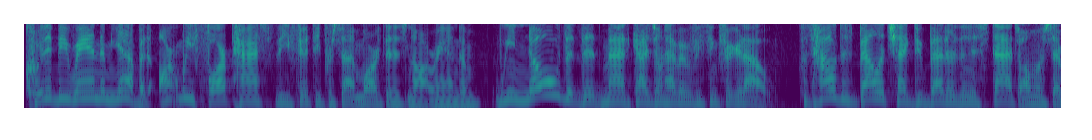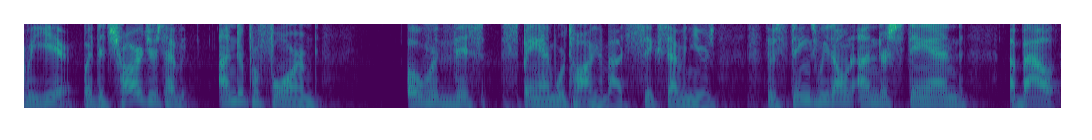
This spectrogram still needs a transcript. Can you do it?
could it be random? Yeah, but aren't we far past the 50% mark that it's not random? We know that the math guys don't have everything figured out. Because how does Belichick do better than his stats almost every year? But the Chargers have underperformed over this span we're talking about six, seven years. There's things we don't understand about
